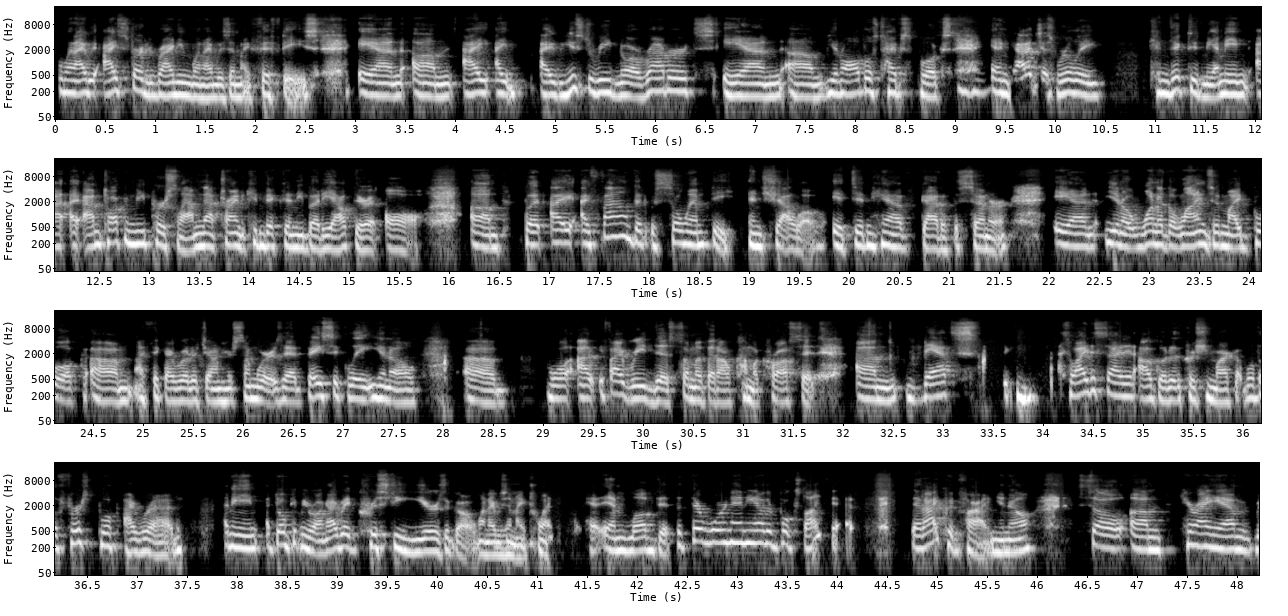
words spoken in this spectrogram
when I, I started writing when I was in my 50s. And um, I, I, I, used to read Nora Roberts and, um, you know, all those types of books. Mm-hmm. And God just really convicted me. I mean, I, am talking to me personally. I'm not trying to convict anybody out there at all. Um, but I, I, found that it was so empty and shallow. It didn't have God at the center. And, you know, one of the lines in my book, um, I think I wrote it down here somewhere, is that basically, you know, um, well, I, if I read this, some of it I'll come across it. Um, that's so I decided I'll go to the Christian market. Well, the first book I read, I mean, don't get me wrong, I read Christie years ago when I was in my 20s and loved it, but there weren't any other books like that that I could find, you know? So um, here I am.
